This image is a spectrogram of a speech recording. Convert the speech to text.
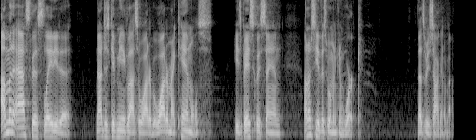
I'm going to ask this lady to not just give me a glass of water, but water my camels, he's basically saying, I to see if this woman can work. That's what he's talking about.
